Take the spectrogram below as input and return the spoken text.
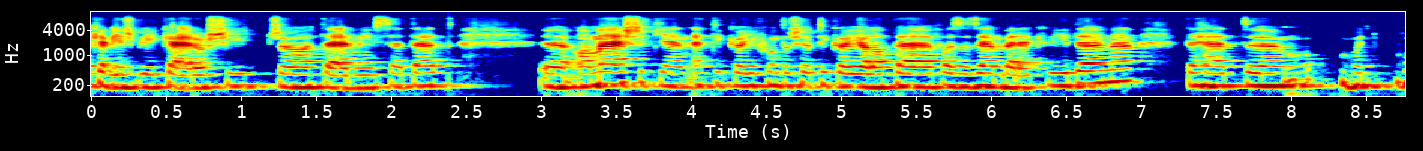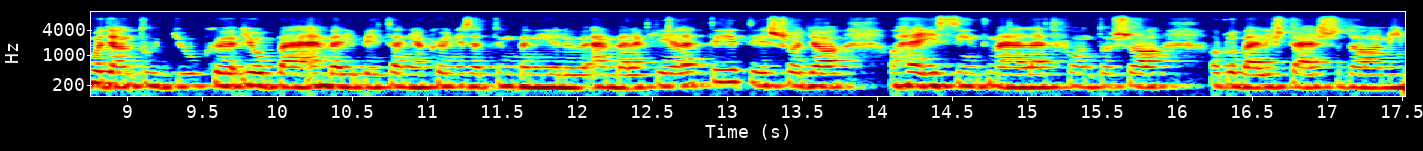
kevésbé károsítsa a természetet. A másik ilyen etikai, fontos etikai alapelv az az emberek védelme, tehát hogy hogyan tudjuk jobbá emberibbé tenni a környezetünkben élő emberek életét, és hogy a, a helyi szint mellett fontos a, a globális társadalmi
